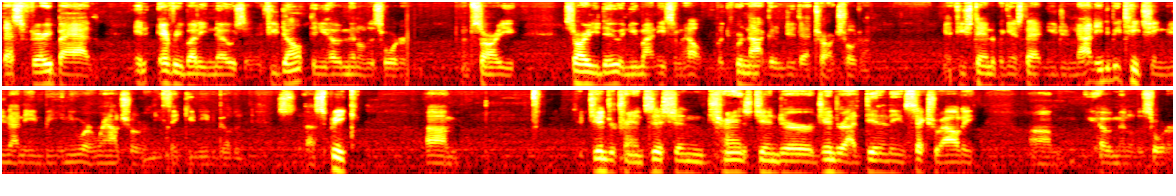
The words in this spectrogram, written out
That's very bad and everybody knows it. If you don't, then you have a mental disorder. I'm sorry you sorry you do, and you might need some help. But we're not going to do that to our children. If you stand up against that, you do not need to be teaching. You do not need to be anywhere around children. You think you need to be able to uh, speak. Um, gender transition, transgender, gender identity, and sexuality. Um, you have a mental disorder.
